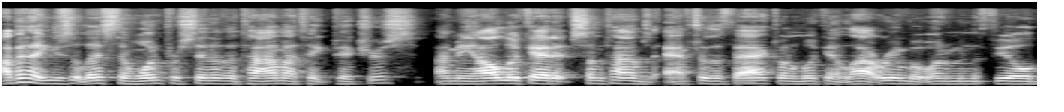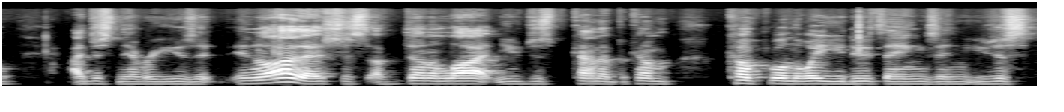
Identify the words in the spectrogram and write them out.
I bet I use it less than 1% of the time I take pictures. I mean, I'll look at it sometimes after the fact when I'm looking at Lightroom, but when I'm in the field, I just never use it. And a lot of that's just I've done a lot and you just kind of become comfortable in the way you do things and you just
